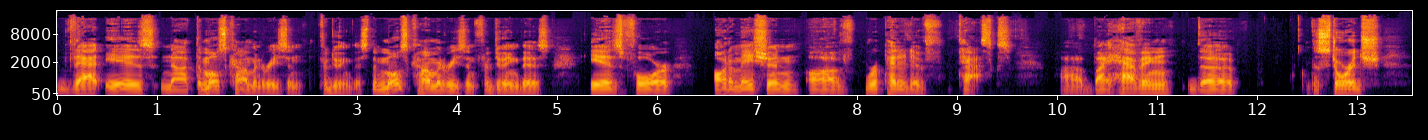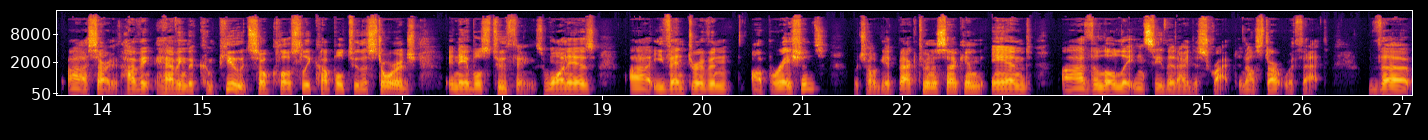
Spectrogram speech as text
that is not the most common reason for doing this. The most common reason for doing this is for automation of repetitive tasks. Uh, by having the the storage, uh, sorry, having having the compute so closely coupled to the storage enables two things. One is uh, event-driven operations, which I'll get back to in a second, and uh, the low latency that I described, and I'll start with that the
